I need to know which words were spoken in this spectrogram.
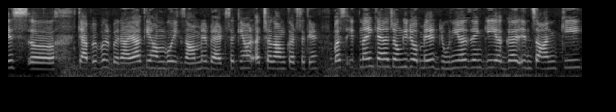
इस कैपेबल बनाया कि हम वो एग्ज़ाम में बैठ सकें और अच्छा काम कर सकें। बस इतना ही कहना चाहूँगी, जो मेरे जूनियर्स हैं कि अगर इंसान की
